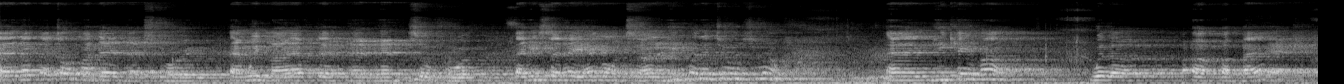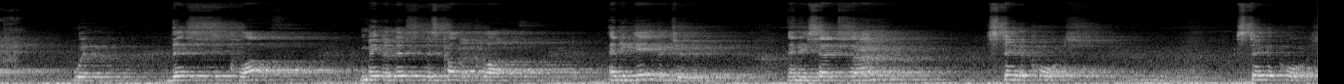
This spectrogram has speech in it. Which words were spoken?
And I, I, told my dad that story, and we laughed and, and, and so forth. And he said, hey, hang on, son. And he went into his room. And he came out with a, a, a bag with this cloth, made of this, this colored cloth. And he gave it to me. And he said, son, stay the course. Stay the course.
